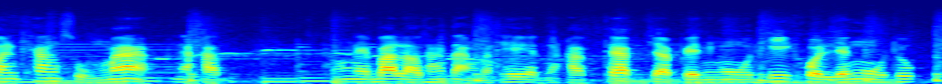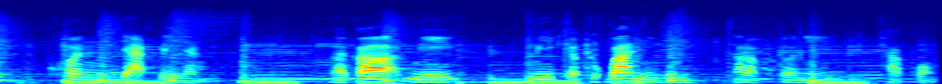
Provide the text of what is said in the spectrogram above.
ค่อนข้างสูงมากนะครับ ทั้งในบ้านเราทั้งต่างประเทศนะครับ แทบจะเป็นงูที่คนเลี้ยงงูทุกคนอยากเลี้ยง แล้วก็มีมีกับทุกบ้านจริงๆสำหรับตัวนี้ครับผม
